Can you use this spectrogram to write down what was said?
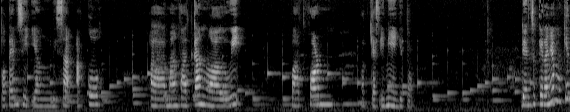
potensi yang bisa aku uh, manfaatkan melalui platform podcast ini gitu dan sekiranya mungkin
